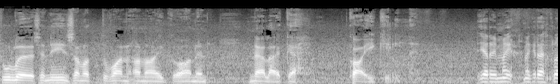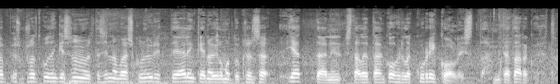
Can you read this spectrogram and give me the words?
tulee se niin sanottu vanhanaikainen näläkä kaikille. Jari Mäkirähkölä, joskus olet kuitenkin sanonut, että siinä vaiheessa kun yrittäjä elinkeinoilmoituksensa jättää, niin sitä aletaan kohdella kuin rikollista. Mitä tarkoitat?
